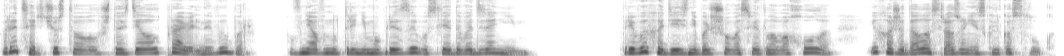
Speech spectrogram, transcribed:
Рыцарь чувствовал, что сделал правильный выбор вняв внутреннему призыву следовать за ним. При выходе из небольшого светлого холла их ожидало сразу несколько слуг.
